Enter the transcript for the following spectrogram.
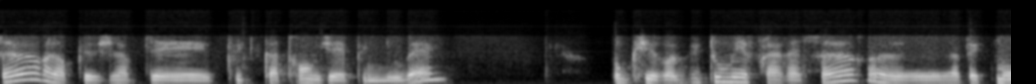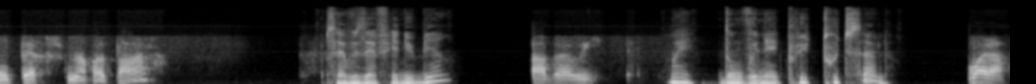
sœurs alors que j'avais plus de 4 ans que j'avais plus de nouvelles. Donc j'ai revu tous mes frères et sœurs. Euh, avec mon père, je me repars. Ça vous a fait du bien? Ah bah oui. Oui. Donc vous n'êtes plus toute seule? Voilà.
